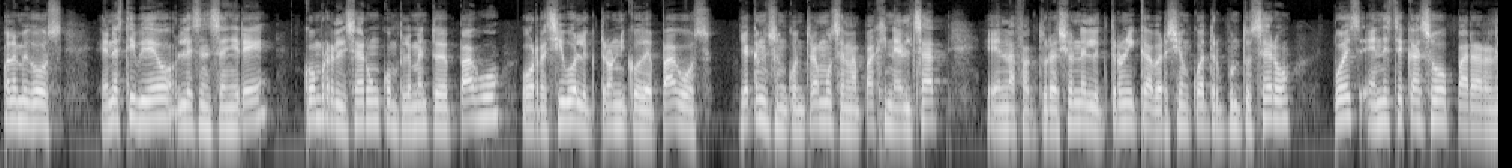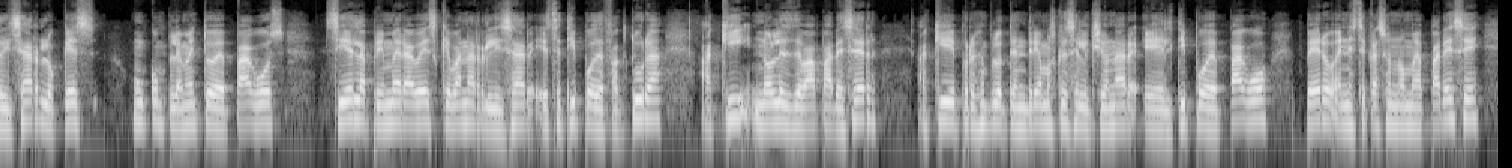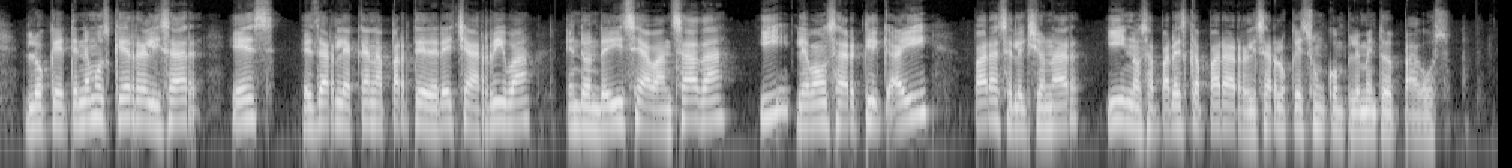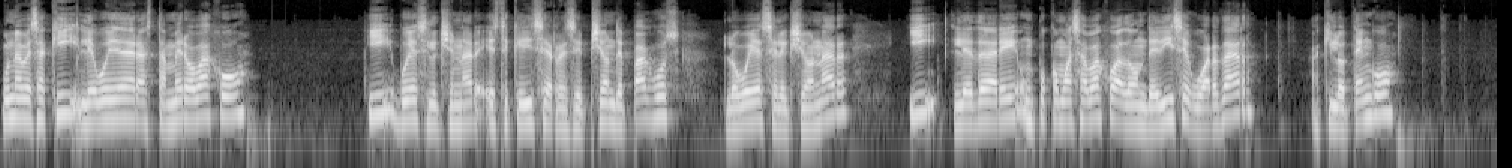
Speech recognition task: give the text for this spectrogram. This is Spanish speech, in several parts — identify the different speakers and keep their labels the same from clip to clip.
Speaker 1: Hola amigos, en este video les enseñaré cómo realizar un complemento de pago o recibo electrónico de pagos, ya que nos encontramos en la página del SAT en la facturación electrónica versión 4.0, pues en este caso para realizar lo que es un complemento de pagos, si es la primera vez que van a realizar este tipo de factura, aquí no les va a aparecer, Aquí, por ejemplo, tendríamos que seleccionar el tipo de pago, pero en este caso no me aparece. Lo que tenemos que realizar es, es darle acá en la parte derecha arriba en donde dice avanzada y le vamos a dar clic ahí para seleccionar y nos aparezca para realizar lo que es un complemento de pagos. Una vez aquí le voy a dar hasta mero abajo y voy a seleccionar este que dice recepción de pagos, lo voy a seleccionar y le daré un poco más abajo a donde dice guardar, aquí lo tengo.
